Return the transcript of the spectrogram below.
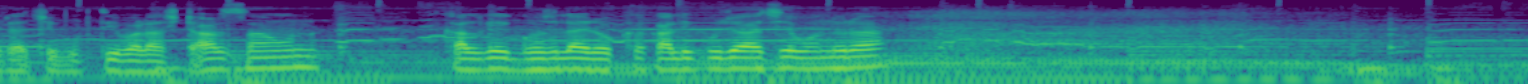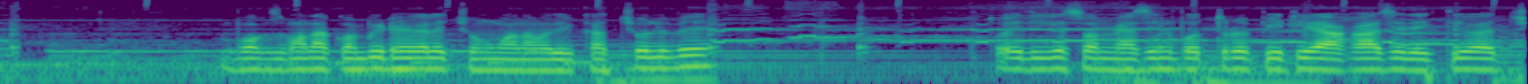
এটা হচ্ছে গুপ্তিপাড়া স্টার সাউন্ড কালকে ঘোষলায় রক্ষা কালী পূজা আছে বন্ধুরা। বক্স বাঁধা কমপ্লিট হয়ে গেলে চোখ বাঁধামুদির কাজ চলবে। এদিকে সব মেশিনপত্র পেটি রাখা আছে, দেখতে পাচ্ছ।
